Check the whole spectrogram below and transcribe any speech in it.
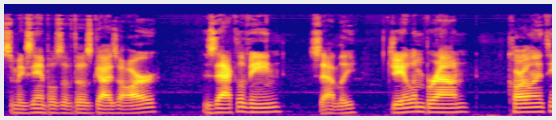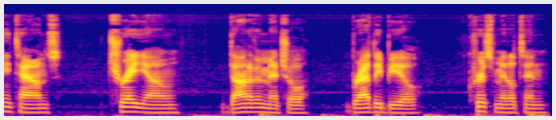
Some examples of those guys are Zach LaVine, sadly, Jaylen Brown, Karl-Anthony Towns, Trae Young, Donovan Mitchell, Bradley Beal, Khris Middleton,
